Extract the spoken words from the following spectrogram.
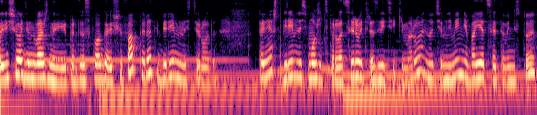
еще один важный предрасполагающий фактор – это беременность и роды. Конечно, беременность может спровоцировать развитие геморроя, но тем не менее бояться этого не стоит.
